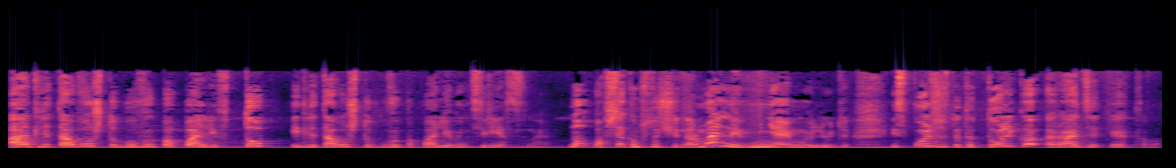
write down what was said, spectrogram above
а для того, чтобы вы попали в топ и для того, чтобы вы попали в интересное. Ну, во всяком случае, нормальные, вменяемые люди используют это только ради этого.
